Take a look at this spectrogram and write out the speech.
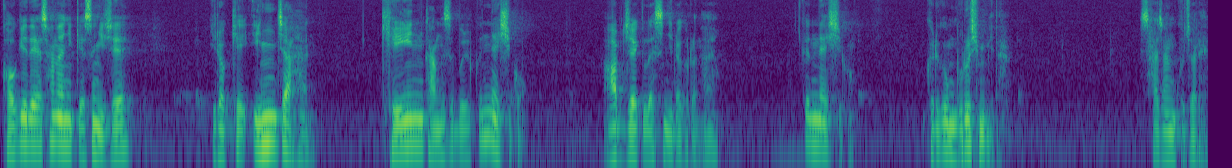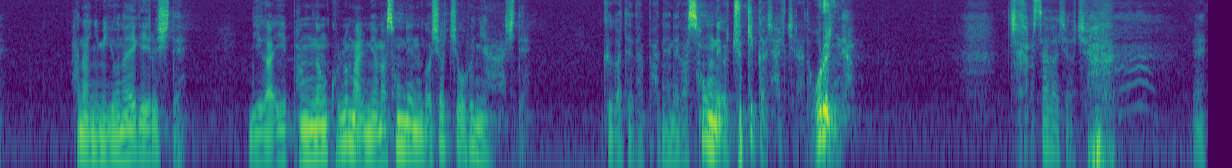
거기에 대해 하나님께서는 이제 이렇게 인자한 개인 강습을 끝내시고 object lesson이라 그러나요? 끝내시고 그리고 물으십니다. 4장 9절에 하나님이 요나에게 이르시되 네가 이 박넝쿨로 말미암아 성내는 것이 어찌 옳으냐 하시되 그가 대답하되 내가 성내어 죽기까지 할지라도 옳으냐 참 싸가지 없죠. 네.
